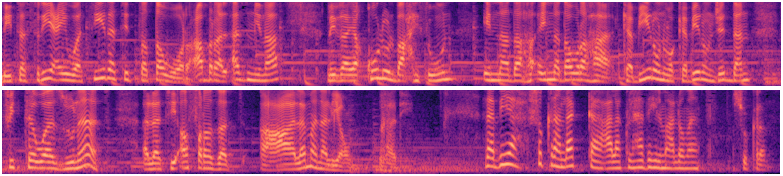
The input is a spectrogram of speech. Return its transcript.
لتسريع وتيرة التطور عبر الأزمنة. لذا يقول الباحثون إن إن دورها كبير وكبير جدا في التوازنات التي أفرزت عالمنا اليوم. غادي. ربيع شكرا لك على كل هذه المعلومات. شكرا.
